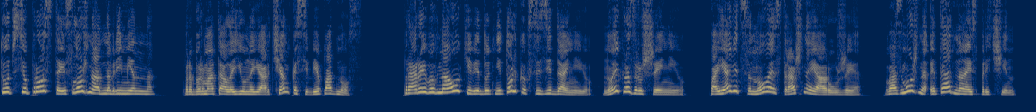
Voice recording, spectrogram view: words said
«Тут все просто и сложно одновременно», Пробормотала юная арчанка себе под нос. Прорывы в науке ведут не только к созиданию, но и к разрушению. Появится новое страшное оружие. Возможно, это одна из причин.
